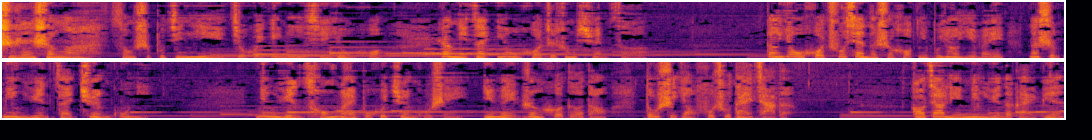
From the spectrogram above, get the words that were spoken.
是人生啊，总是不经意就会给你一些诱惑，让你在诱惑之中选择。当诱惑出现的时候，你不要以为那是命运在眷顾你。命运从来不会眷顾谁，因为任何得到都是要付出代价的。高加林命运的改变，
